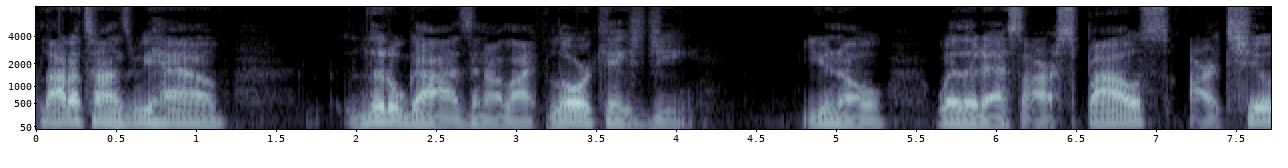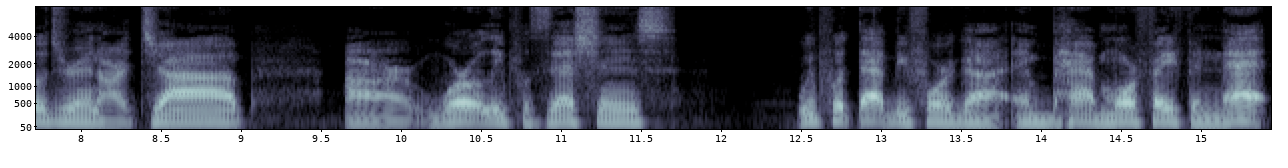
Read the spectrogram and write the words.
A lot of times we have little gods in our life, lowercase g. You know, whether that's our spouse, our children, our job, our worldly possessions, we put that before God and have more faith in that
